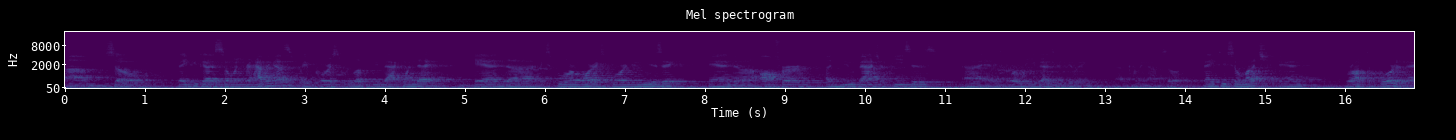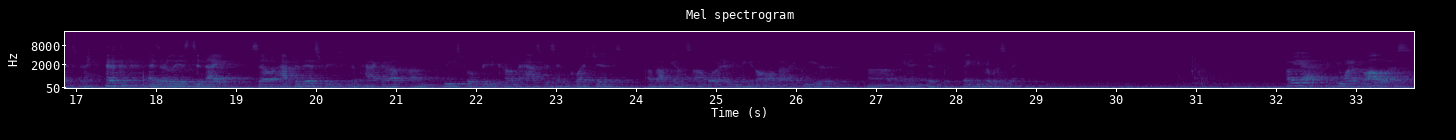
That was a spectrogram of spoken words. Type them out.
Um, so thank you guys so much for having us. We, of course, would love to be back one day and uh, explore more, explore new music, and uh, offer a new batch of pieces uh, and explore what you guys are doing uh, coming up. So thank you so much, and we're off to Florida next, right? as early as tonight. So after this, we're just going to pack up. Um, please feel free to come ask us any questions about the ensemble or anything at all about our gear. Um, and just thank you for listening. Oh yeah, if you want to follow us,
